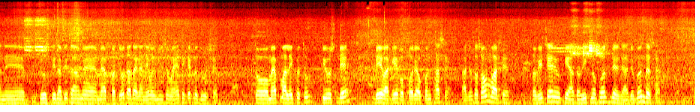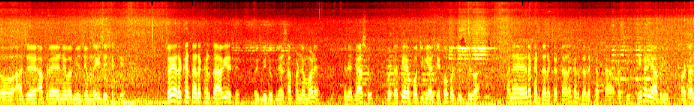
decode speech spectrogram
અને જ્યુસ પીતા પીતા અમે મેપ પર જોતા હતા કે નેવલ મ્યુઝિયમ અહીંયાથી કેટલું દૂર છે. તો મેપમાં લખ્યું હતું, ટ્યુઝડે બે વાગે બપોરે ઓપન થશે. આજે તો સોમવાર છે. તો વિચાર્યું કે આ તો વીકનો ફર્સ્ટ ડે છે. આજે બંધ હશે. તો આજે આપણે નેવલ મ્યુઝિયમ નહીં જઈ શકીએ. જોઈએ, રખડતા રખડતા આવીએ છીએ. કોઈ બીજું પ્લેસ આપણને મળે તો ત્યાં જાશું. બટ અત્યારે પહોંચી ગયા છે કોકો જ્યુસ પીવા અને રખડતા રખડતા રખડતા રખડતા પછી નીકળીએ આપણી હોટલ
